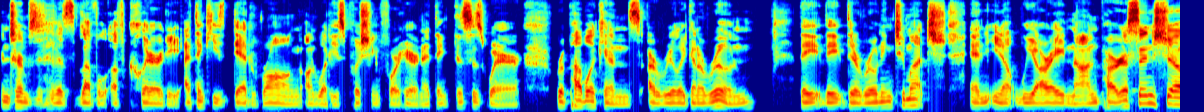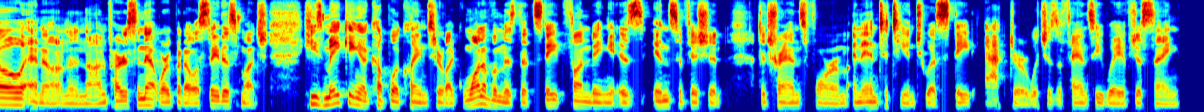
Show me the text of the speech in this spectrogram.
in terms of his level of clarity. I think he's dead wrong on what he's pushing for here, and I think this is where Republicans are really going to ruin they they they're ruining too much. And you know, we are a nonpartisan show and on a nonpartisan network, but I will say this much. He's making a couple of claims here. Like one of them is that state funding is insufficient to transform an entity into a state actor, which is a fancy way of just saying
